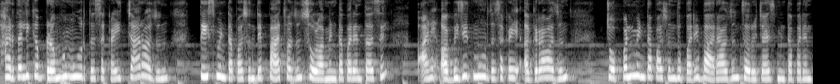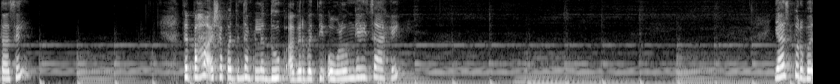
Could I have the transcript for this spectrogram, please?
हार्तालिका ब्रह्ममुहूर्त सकाळी चार वाजून तीस मिनिटापासून ते पाच वाजून सोळा मिनिटापर्यंत असेल. आणि अभिजित मुहूर्त सकाळी अकरा वाजून चोपन्न मिनिटापासून दुपारी बारा वाजून चव्वेचाळीस मिनिटापर्यंत असेल. तर पहा अशा पद्धतीने आपल्याला धूप अगरबत्ती ओवळून घ्यायचं आहे. याचबरोबर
